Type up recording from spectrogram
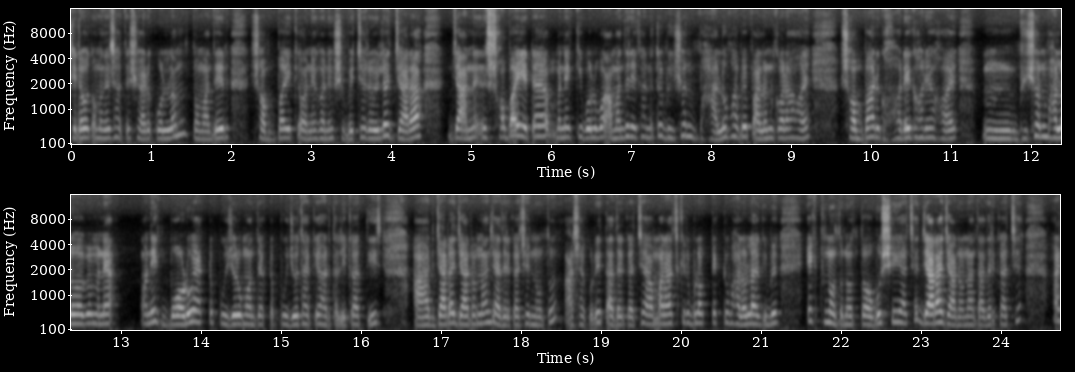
সেটাও তোমাদের সাথে শেয়ার করলাম। তোমাদের সবাইকে অনেক অনেক শুভেচ্ছা রইল। যারা জানে, সবাই এটা মানে কি বলব, আমাদের এখানে তো ভীষণ ভালোভাবে পালন করা হয়। সবার ঘরে ঘরে হয়। ভীষণ ভালোভাবে মানে অনেক বড় একটা পুজোর মধ্যে একটা পুজো থাকে হরতালিকা তিজ আর যারা জানো না, যাদের কাছে নতুন, আশা করি তাদের কাছে আমার আজকের ব্লগটা একটু ভালো লাগবে। একটু নতুনত্ব অবশ্যই আছে। যারা জানো না তাদের কাছে, আর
